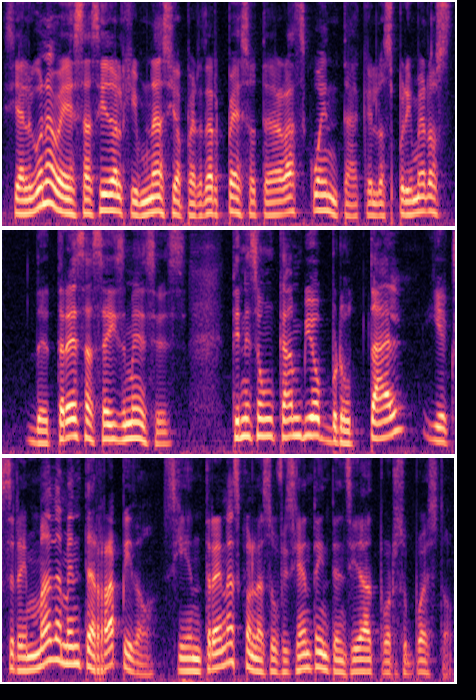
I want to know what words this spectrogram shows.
Si alguna vez has ido al gimnasio a perder peso, te darás cuenta que los primeros de 3 a 6 meses tienes un cambio brutal y extremadamente rápido, si entrenas con la suficiente intensidad, por supuesto.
